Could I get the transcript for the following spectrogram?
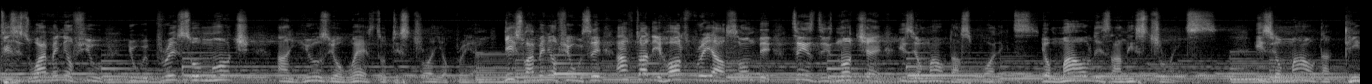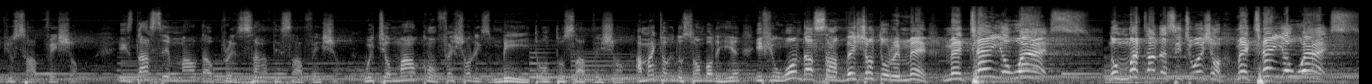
This is why many of you you will pray so much and use your words to destroy your prayer. This is why many of you will say after the hot prayer of Sunday, things did not change. It's your mouth that spoiled it. Your mouth is an instrument. It's your mouth that give you salvation. It's that same mouth that preserve the salvation. With your mouth, confession is made unto salvation. Am I talking to somebody here? If you want that salvation to remain, maintain your words. No matter the situation, maintain your words.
